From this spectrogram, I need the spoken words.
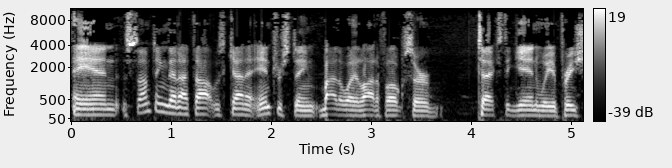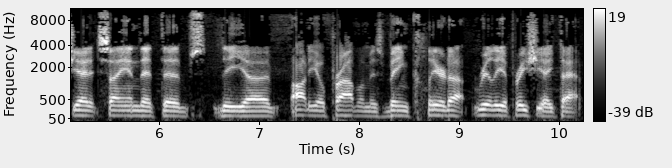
And something that I thought was kind of interesting, by the way, a lot of folks are text again. We appreciate it saying that the the uh, audio problem is being cleared up. Really appreciate that,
